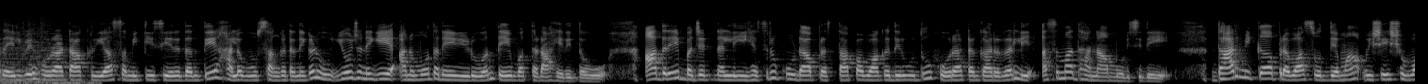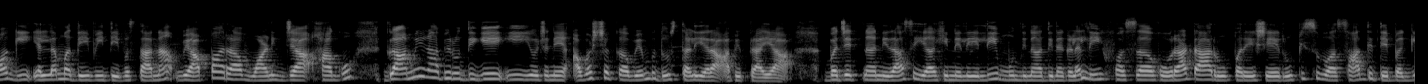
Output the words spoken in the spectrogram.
ರೈಲ್ವೆ ಹೋರಾಟ ಕ್ರಿಯಾ ಸಮಿತಿ ಸೇರಿದಂತೆ ಹಲವು ಸಂಘಟನೆಗಳು ಯೋಜನೆಗೆ ಅನುಮೋದನೆ ನೀಡುವಂತೆ ಒತ್ತಡ ಹೇರಿದ್ದವು. ಆದರೆ ಬಜೆಟ್ನಲ್ಲಿ ಹೆಸರು ಕೂಡ ಪ್ರಸ್ತಾಪವಾಗದಿರುವುದು ಹೋರಾಟಗಾರರಲ್ಲಿ ಅಸಮಾಧಾನ ಮೂಡಿಸಿದೆ. ಧಾರ್ಮಿಕ ಪ್ರವಾಸೋದ್ಯಮ, ವಿಶೇಷವಾಗಿ ಯಲ್ಲಮ್ಮ ದೇವಿ ದೇವಸ್ಥಾನ, ವ್ಯಾಪಾರ, ವಾಣಿಜ್ಯ ಹಾಗೂ ಗ್ರಾಮೀಣಾಭಿವೃದ್ಧಿಗೆ ಈ ಯೋಜನೆ ಅವಶ್ಯಕವೆಂಬುದು ಸ್ಥಳೀಯರ ಅಭಿಪ್ರಾಯ. ಬಜೆಟ್ನ ನಿರಾಸೆಯ ಹಿನ್ನೆಲೆಯಲ್ಲಿ ಮುಂದಿನ ದಿನಗಳಲ್ಲಿ ಹೊಸ ಹೋರಾಟ ರೂಪರೇಷೆ ರೂಪಿಸುವ ಸಾಧ್ಯತೆ ಬಗ್ಗೆ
